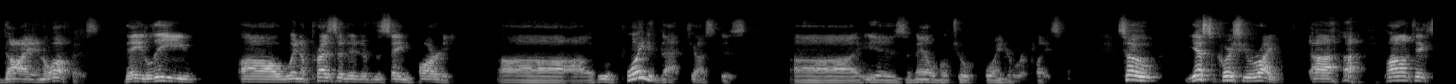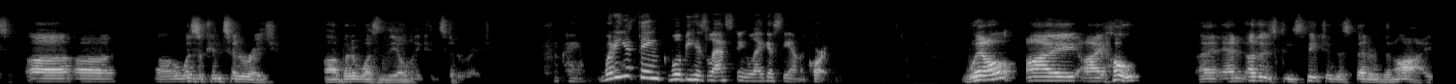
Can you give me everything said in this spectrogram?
die in office. They leave uh, when a president of the same party uh, who appointed that justice uh, is available to appoint a replacement. So, yes, of course, you're right. Uh, politics uh, was a consideration, but it wasn't the only consideration. Okay. What do you think will be his lasting legacy on the court? Well, I, I hope, uh, and others can speak to this better than I,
